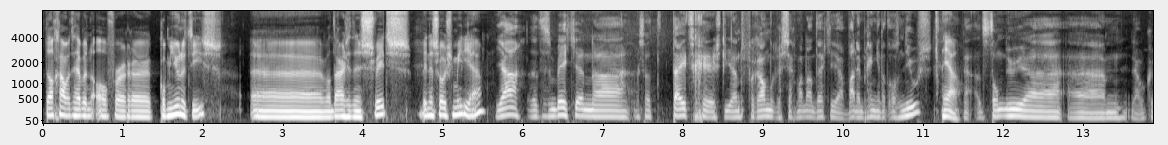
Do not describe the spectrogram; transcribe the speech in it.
Dan gaan we het hebben over uh, communities. Uh, want daar zit een switch binnen social media. Ja, dat is een beetje een, uh, een soort tijdsgeest die aan het veranderen is. Zeg maar. Dan denk je, ja, wanneer breng je dat als nieuws? Ja. het stond nu um, ja, ook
